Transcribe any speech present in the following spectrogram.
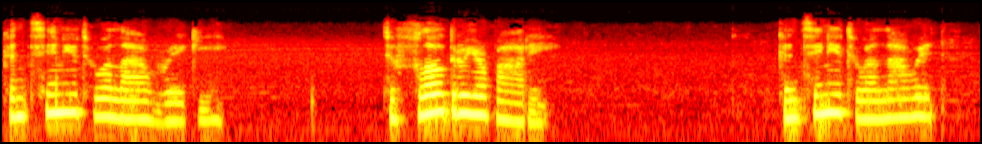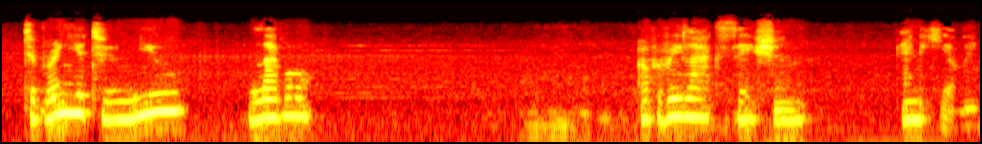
Continue to allow Reiki to flow through your body. Continue to allow it to bring you to new level of relaxation and healing.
